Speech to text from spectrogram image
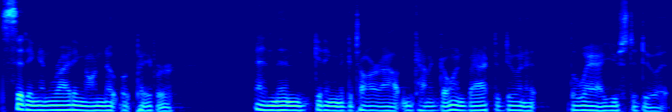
sitting and writing on notebook paper and then getting the guitar out and kind of going back to doing it the way I used to do it.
